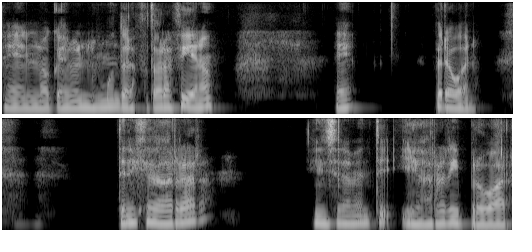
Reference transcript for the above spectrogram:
en lo que en el mundo de la fotografía, ¿no? ¿Eh? Pero bueno, tenés que agarrar, sinceramente, y agarrar y probar.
